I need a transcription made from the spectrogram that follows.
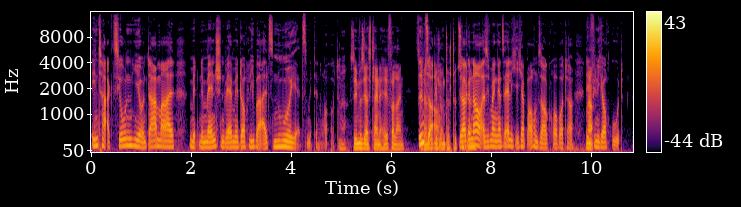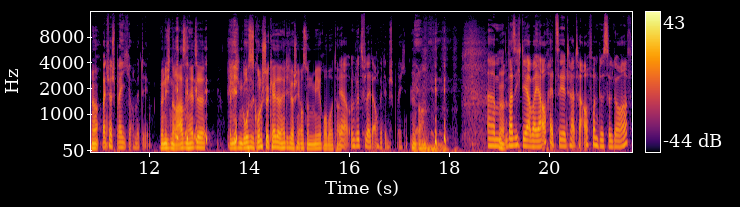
Interaktionen hier und da mal mit einem Menschen wäre mir doch lieber als nur jetzt mit den Robotern. Ja, sehen wir sie als kleine Helferlein. Sind sie wirklich auch. unterstützen Ja, genau. Also ich meine ganz ehrlich, ich habe auch einen Saugroboter. Den ja. finde ich auch gut. Ja. Manchmal spreche ich auch mit dem. Wenn ich einen Rasen hätte, wenn ich ein großes Grundstück hätte, dann hätte ich wahrscheinlich auch so einen Mähroboter. Ja, und würde es vielleicht auch mit dem sprechen. Genau. Ähm, ja. Was ich dir aber ja auch erzählt hatte, auch von Düsseldorf.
